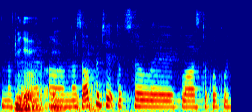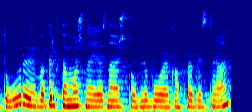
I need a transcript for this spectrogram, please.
например, да, а, это на. Западе это целый пласт такой культуры. Во-первых, там можно, я знаю, что в любое кафе, в ресторан,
